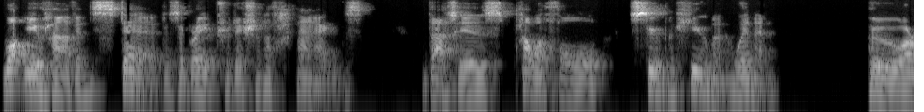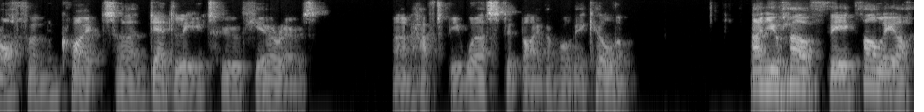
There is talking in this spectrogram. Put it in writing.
What you have instead is a great tradition of hags, that is, powerful, superhuman women who are often quite uh, deadly to heroes and have to be worsted by them or they kill them. And you have the Cailleach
